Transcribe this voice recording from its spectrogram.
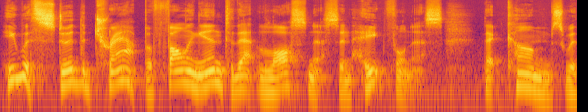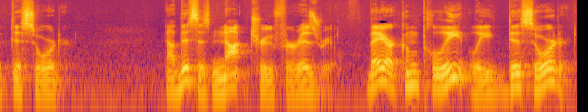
He withstood the trap of falling into that lostness and hatefulness that comes with disorder. Now, this is not true for Israel. They are completely disordered.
